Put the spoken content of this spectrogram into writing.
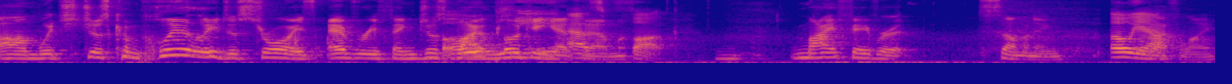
Um, which just completely destroys everything just by OP looking at as them. fuck. My favorite summoning, Oh yeah. definitely,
